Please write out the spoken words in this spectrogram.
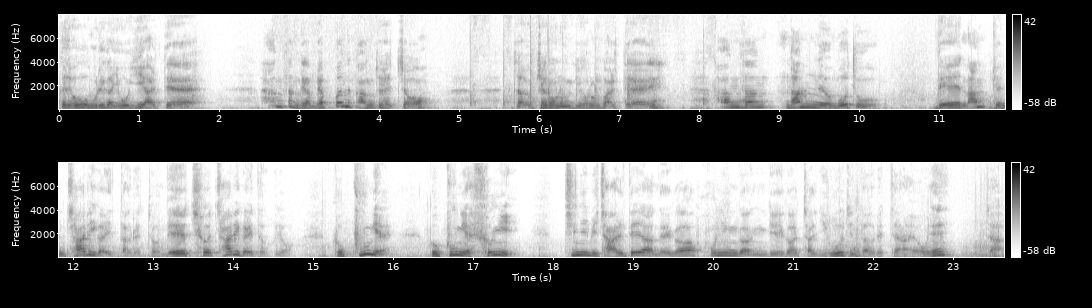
그래서 우리가 요 이해할 때 항상 내가 몇 번 강조했죠. 자, 결혼 음기 이런 거 할 때 항상 남녀 모두 내 남편 자리가 있다 그랬죠. 내 처 자리가 있다고 그죠. 그 궁에 그 궁의 성이 진입이 잘 돼야 내가 혼인 관계가 잘 이루어진다 그랬잖아요. 예? 자,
